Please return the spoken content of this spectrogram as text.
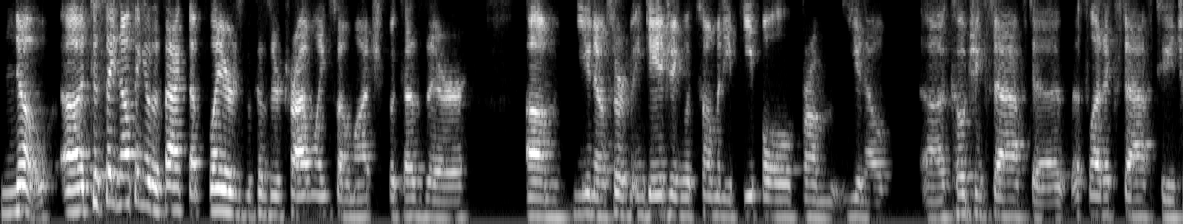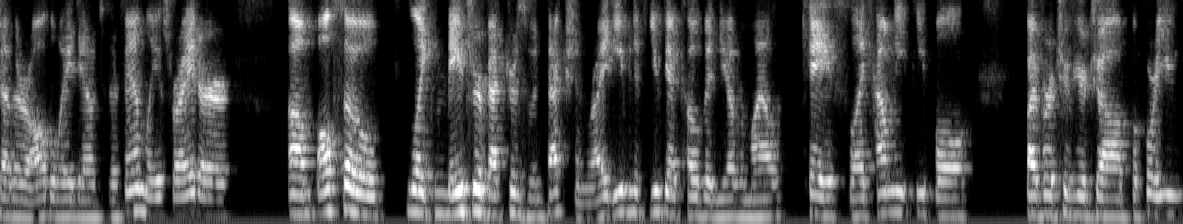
no. Uh, to say nothing of the fact that players, because they're traveling so much, because they're um, you know, sort of engaging with so many people from, you know, uh, coaching staff to athletic staff to each other, all the way down to their families, right? Or um, also like major vectors of infection, right? Even if you get COVID and you have a mild case, like how many people, by virtue of your job, before you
